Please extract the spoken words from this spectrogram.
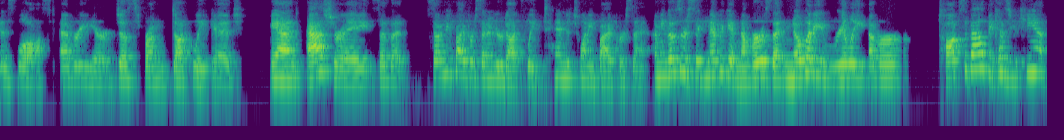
is lost every year just from duct leakage And ASHRAE says that 75% of your ducts leak 10 to 25%. I mean, those are significant numbers that nobody really ever talks about because you can't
